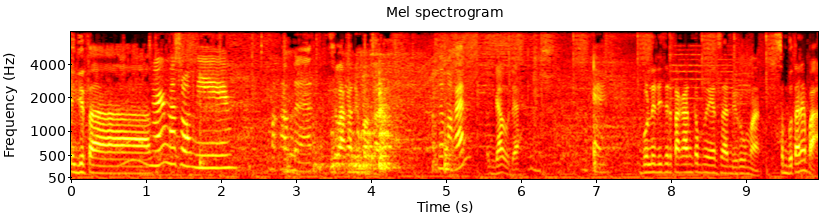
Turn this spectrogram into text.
Hai Gita. Hai Mas Romi, apa kabar? Silakan dimakan. Udah makan? Enggak udah. Oke. Boleh diceritakan ke pemirsa di rumah. Sebutannya Pak,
